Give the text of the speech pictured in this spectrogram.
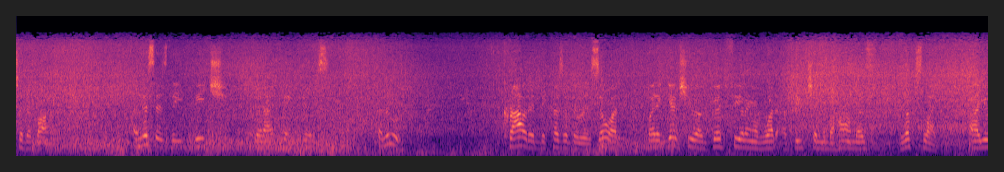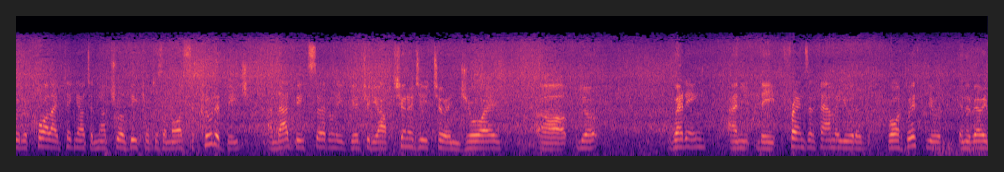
to the bottom. And this is the beach that I think is a little crowded because of the resort, but it gives you a good feeling of what a beach in the Bahamas looks like. Uh, you would recall I've taken you out to Nuptial Beach, which is a more secluded beach, and that beach certainly gives you the opportunity to enjoy uh, your wedding and the friends and family you would have brought with you in a very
